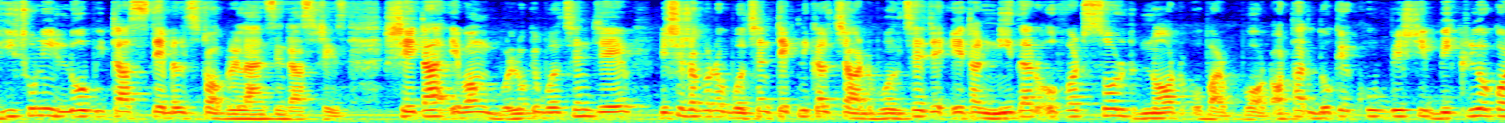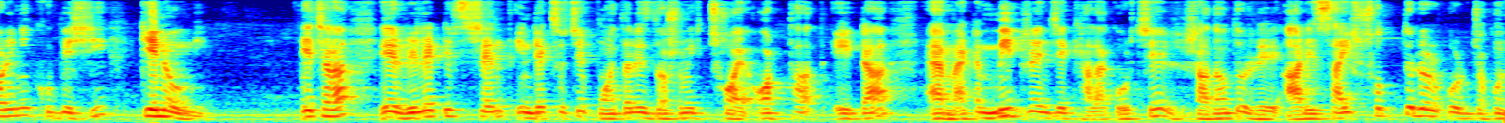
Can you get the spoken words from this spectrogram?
ভীষণই low beta stable stock Reliance industries সেটা এবং লোকে বলছেন যে, বিশেষজ্ঞরা বলছেন টেকনিক্যাল চার্ট বলছে যে, এটা নিদার ওভার সোল্ড নট ওভার বট অর্থাৎ লোকে খুব বেশি বিক্রিও করেনি, খুব বেশি কেনেও নি এছাড়া এর রিলেটিভ স্ট্রেংথ ইন্ডেক্স হচ্ছে পঁয়তাল্লিশ দশমিক ছয়, অর্থাৎ এটা একটা মিড রেঞ্জে খেলা করছে। সাধারণত আর এস আই সত্তরের ওপর যখন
